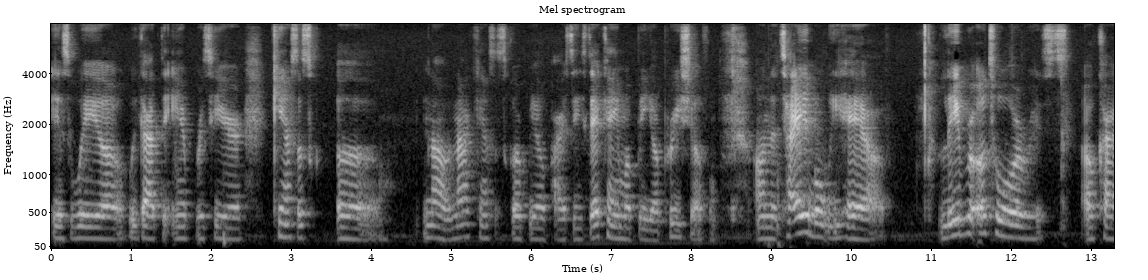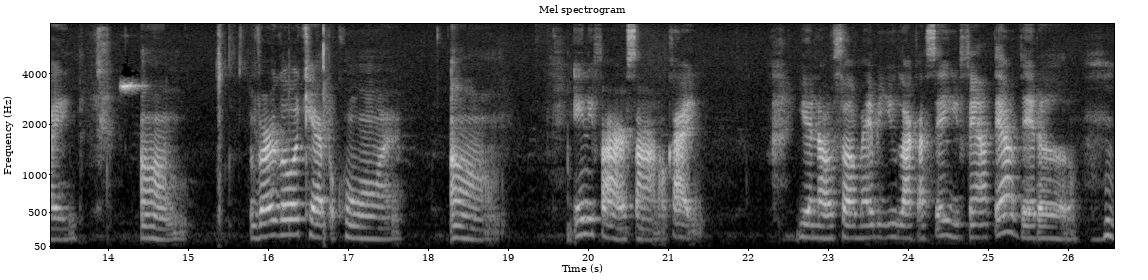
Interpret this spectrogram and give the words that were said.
as well. We got the Empress here. Cancer, uh, no, not Cancer, Scorpio, Pisces. That came up in your pre-shuffle. On the table, we have Libra or Taurus. Okay. Um, Virgo or Capricorn. Um, any fire sign, okay? You know, so maybe you, like I said, you found out that, uh,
